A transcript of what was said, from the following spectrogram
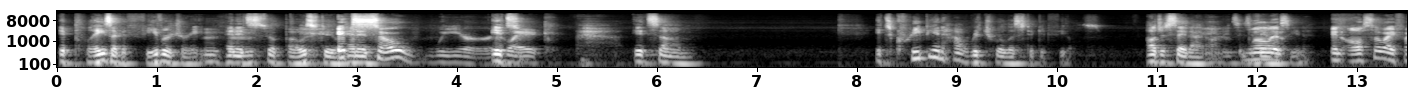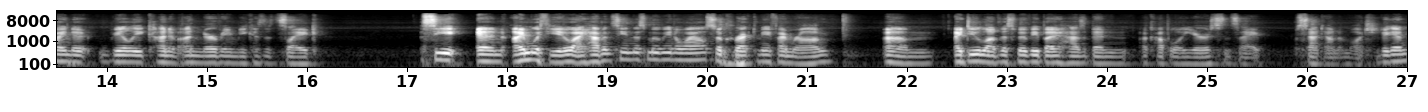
it plays like a fever dream, and Mhm. it's supposed to, It's, and it's so weird. it's- like it's um it's creepy in how ritualistic it feels. I'll just say that audiences if Well, you haven't seen it. and also I find it really kind of unnerving because it's like see and I'm with you I haven't seen this movie in a while so Mhm. correct me if I'm wrong um I do love this movie but it has been a couple of years since I sat down and watched it again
